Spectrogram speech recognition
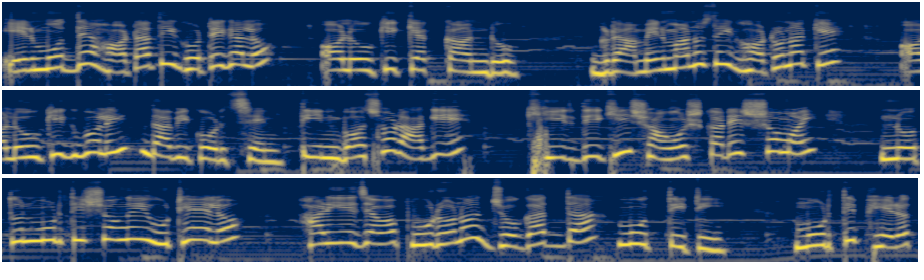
এর মধ্যে হঠাৎই ঘটে গেল অলৌকিক এক কাণ্ড। গ্রামের মানুষ এই ঘটনাকে অলৌকিক বলেই দাবি করছেন। তিন বছর আগে ক্ষীরদিঘি সংস্কারের সময় নতুন মূর্তির সঙ্গেই উঠে এলো হারিয়ে যাওয়া পুরনো যোগাদ্দা মূর্তিটি। মূর্তি ফেরত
